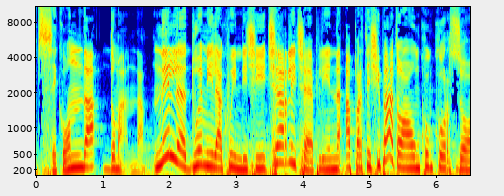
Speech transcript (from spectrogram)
Seconda domanda. Nel 2015 Charlie Chaplin ha partecipato a un concorso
